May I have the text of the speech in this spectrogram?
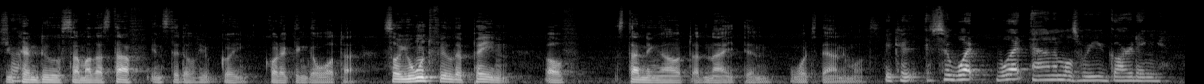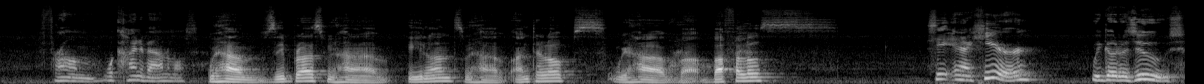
Sure. you can do some other stuff instead of you going collecting the water. So you won't feel the pain of standing out at night and watch the animals. Because so what what animals were you guarding from? What kind of animals? We have zebras, we have elands, we have antelopes, we have uh, buffaloes. See, and here we go to zoos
